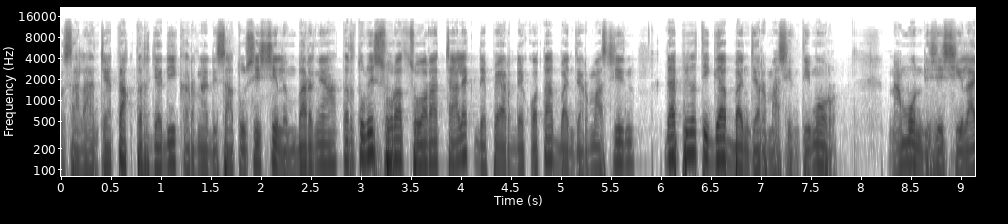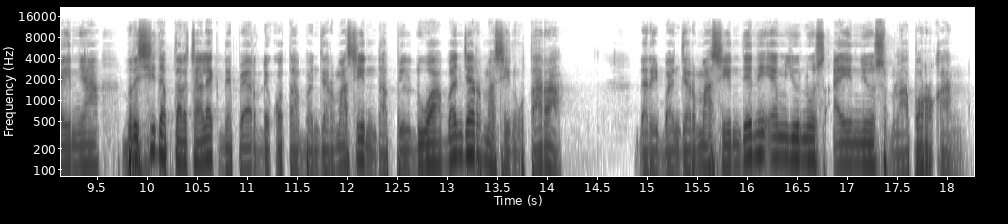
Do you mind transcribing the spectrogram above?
kesalahan cetak terjadi karena di satu sisi lembarnya tertulis surat suara caleg DPRD Kota Banjarmasin, Dapil 3 Banjarmasin Timur. Namun di sisi lainnya berisi daftar caleg DPRD Kota Banjarmasin, Dapil 2 Banjarmasin Utara. Dari Banjarmasin, Denny M. Yunus, News melaporkan.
